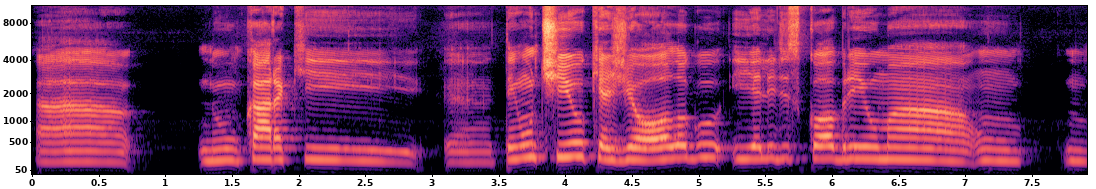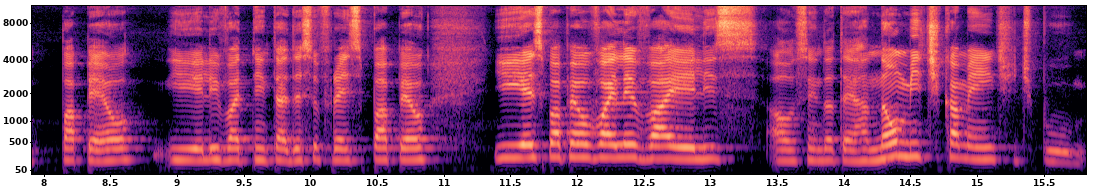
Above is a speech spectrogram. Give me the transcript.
Ah, num cara que é, tem um tio que é geólogo e ele descobre uma, um, um papel e ele vai tentar decifrar esse papel e esse papel vai levar eles ao centro da Terra, não miticamente, tipo,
